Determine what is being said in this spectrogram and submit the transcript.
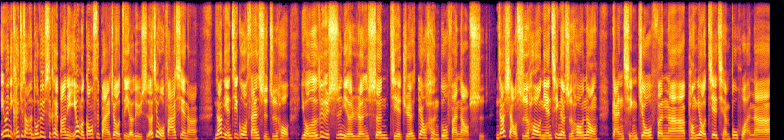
因为你可以去找很多律师可以帮你，因为我们公司本来就有自己的律师，而且我发现啊，你知道年纪过三十之后，有了律师，你的人生解决掉很多烦恼事。你知道小时候年轻的时候那种感情纠纷啊，朋友借钱不还啊，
